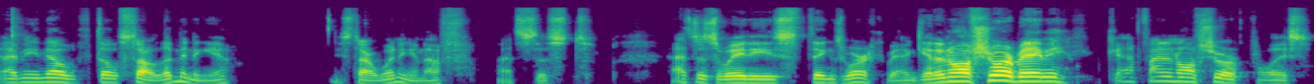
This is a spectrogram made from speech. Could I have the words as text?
I mean they'll they'll start limiting you. You start winning enough. That's just that's just the way these things work, man. Get an offshore, baby. Gotta find an offshore place.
